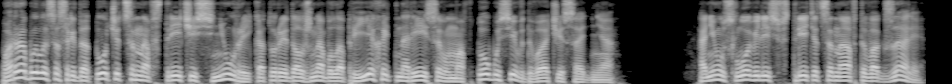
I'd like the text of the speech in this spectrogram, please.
Пора было сосредоточиться на встрече с Нюрой, которая должна была приехать на рейсовом автобусе в два часа дня. Они условились встретиться на автовокзале,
